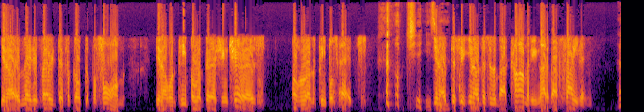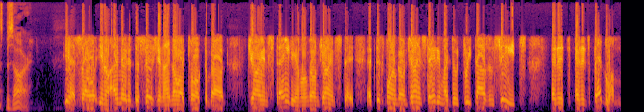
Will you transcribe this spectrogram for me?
You know, it made it very difficult to perform, you know, when people are bashing chairs over other people's heads. oh, jeez. You know, this is, you know, this is about comedy, not about fighting. That's bizarre. Yeah, so, you know, I made a decision. I know I talked about Giant Stadium. I'm going Giant Stadium. At this point, I'm going Giant Stadium. I do 3,000 seats, and it's, and it's bedlam.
